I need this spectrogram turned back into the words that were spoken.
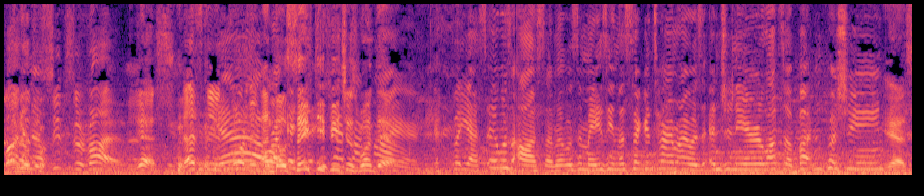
But the ship survived. Yes. That's the Yeah, important And those it- safety it catch features on weren't there. But yes, it was awesome. It was amazing. The second time I was engineer, lots of button pushing. Yes.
